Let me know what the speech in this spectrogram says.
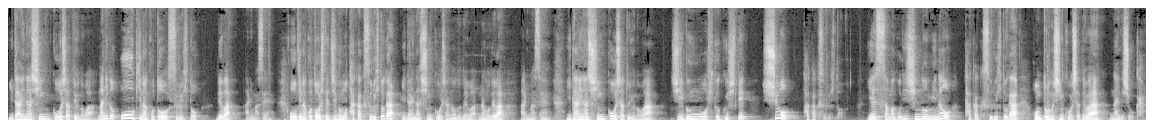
偉大な信仰者というのは何か大きなことをする人ではありません。大きなことをして自分を高くする人が偉大な信仰者なのでは、なのではありません。偉大な信仰者というのは自分を低くして主を高くする人。イエス様ご自身の皆を高くする人が本当の信仰者ではないでしょうか。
